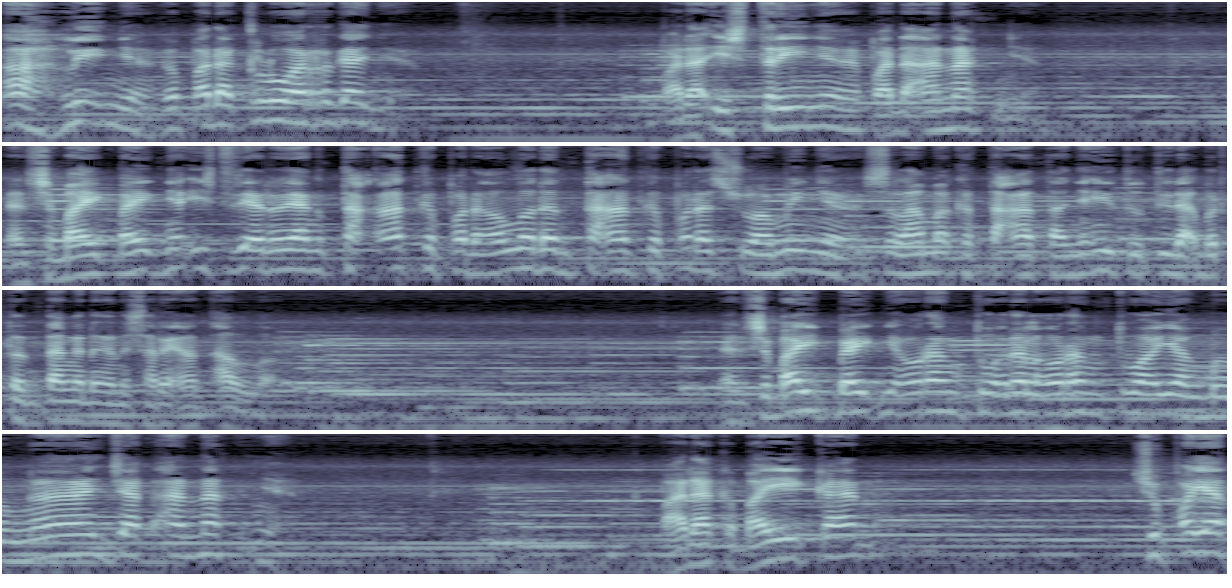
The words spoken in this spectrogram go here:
ahlinya, kepada keluarganya, pada istrinya, pada anaknya. Dan sebaik-baiknya istri adalah yang taat kepada Allah dan taat kepada suaminya selama ketaatannya itu tidak bertentangan dengan syariat Allah. Dan sebaik-baiknya orang tua adalah orang tua yang mengajak anaknya kepada kebaikan, supaya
